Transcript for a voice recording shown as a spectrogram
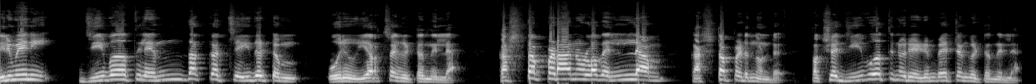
തിരുമേനി ജീവിതത്തിൽ എന്തൊക്കെ ചെയ്തിട്ടും ഒരു ഉയർച്ച കിട്ടുന്നില്ല. കഷ്ടപ്പെടാനുള്ളതെല്ലാം കഷ്ടപ്പെടുന്നുണ്ട്. പക്ഷെ ജീവിതത്തിനൊരു എഴുമ്പേറ്റം കിട്ടുന്നില്ല.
